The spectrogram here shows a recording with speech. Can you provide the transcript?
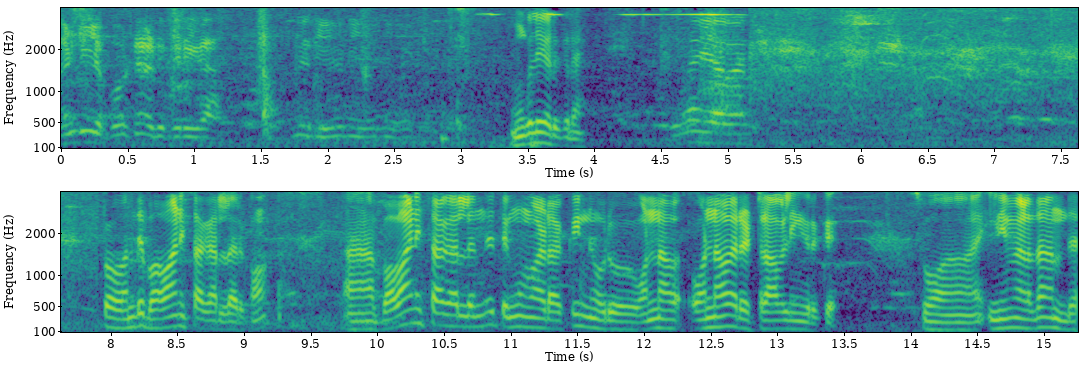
வண்டியில் ஃபோட்டோ எடுக்கிறீங்க வீடியோ வீடியோ வீடியோ உங்களே எடுக்கிறேன். இப்போ வந்து பவானி சாகரில் இருக்கோம். பவானி சாகர்லேருந்து தெங்குமாடாக்கு இன்னும் ஒரு one hour one hour travelling இருக்குது ஸோ இனிமேல் தான் அந்த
